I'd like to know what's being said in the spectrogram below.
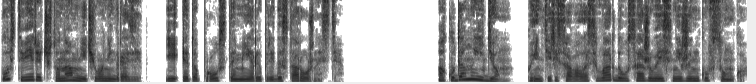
Пусть верят, что нам ничего не грозит, и это просто меры предосторожности. «А куда мы идем? поинтересовалась Варда, усаживая снежинку в сумку.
